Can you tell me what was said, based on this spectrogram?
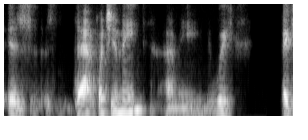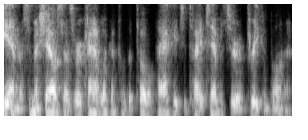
is, is that what you mean? I mean, we again, as Michelle says, we're kind of looking for the total package at high temperature and three component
